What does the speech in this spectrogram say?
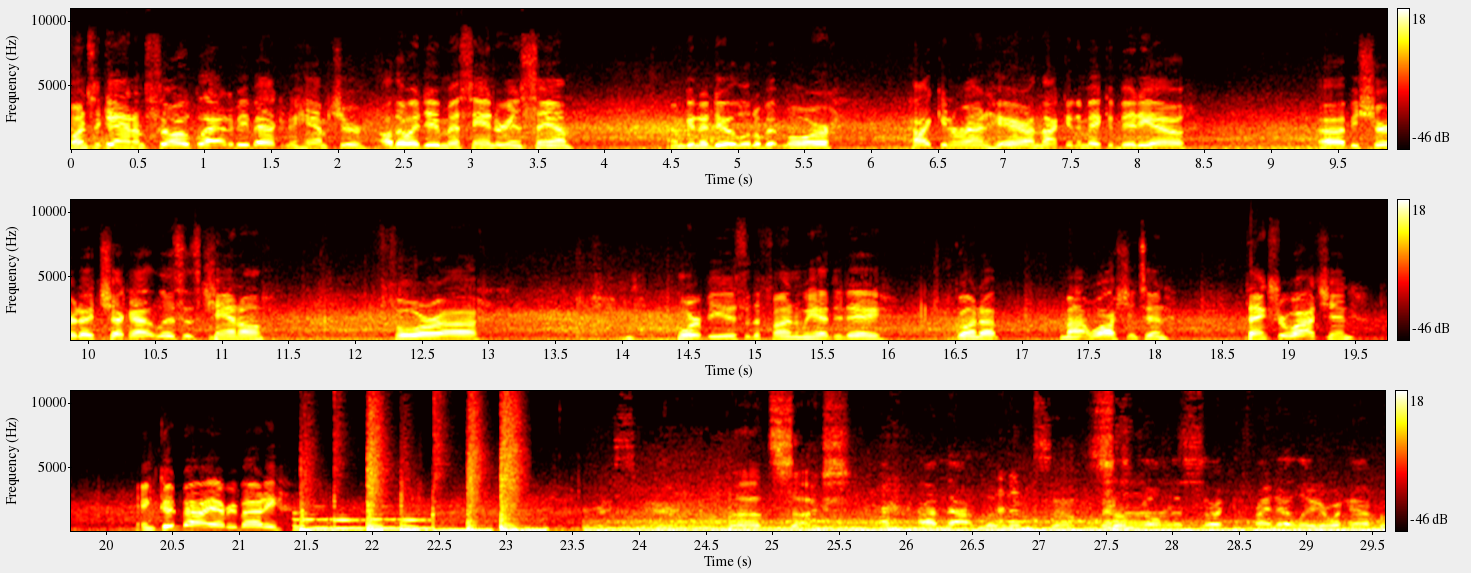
Once again, I'm so glad to be back in New Hampshire. Although I do miss Andrea and Sam. I'm gonna do a little bit more hiking around here. I'm not gonna make a video. Uh, be sure to check out Liz's channel for uh, more views of the fun we had today going up Mount Washington. Thanks for watching and goodbye everybody. That sucks. I'm, I'm not looking, so let's So- film this so I can find out later what happened.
